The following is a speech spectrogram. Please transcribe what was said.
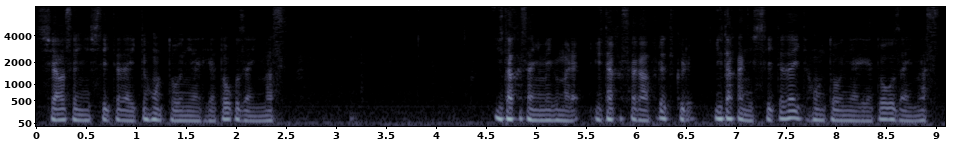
幸せにしていただいて本当にありがとうございます。豊かさに恵まれ、豊かさが溢れてくる、豊かにしていただいて本当にありがとうございます。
